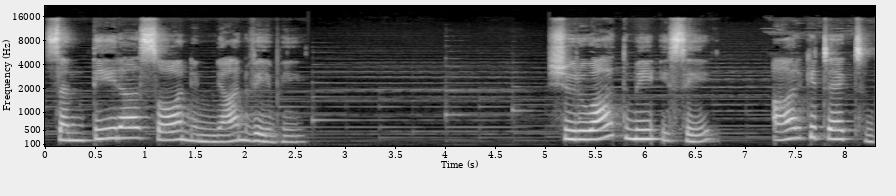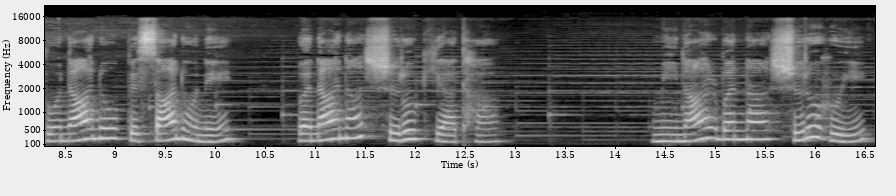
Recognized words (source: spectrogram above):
सन तेरह सौ निन्यानवे में। शुरुआत में इसे आर्किटेक्ट बोनानो पिसानो ने बनाना शुरू किया था मीनार बनना शुरू हुई,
